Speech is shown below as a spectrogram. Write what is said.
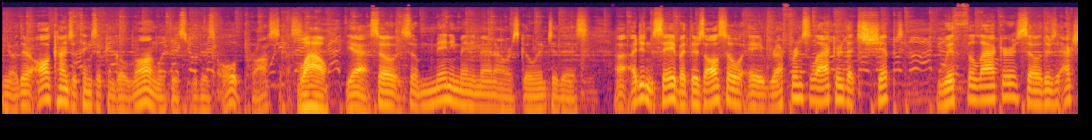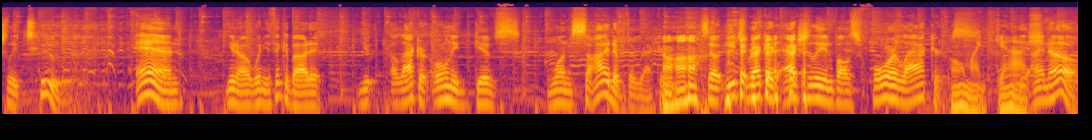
you know there are all kinds of things that can go wrong with this with this old process. Wow. Yeah, so so many many man hours go into this. Uh, I didn't say, but there's also a reference lacquer that's shipped with the lacquer. So there's actually two. And you know, when you think about it, you a lacquer only gives one side of the record. Uh-huh. So each record actually involves four lacquers. Oh my gosh. I know,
